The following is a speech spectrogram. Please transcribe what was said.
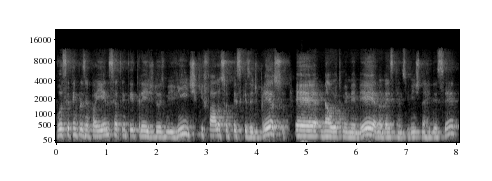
Você tem, por exemplo, a IN 73 de 2020, que fala sobre pesquisa de preço, é, na 866, na 10520, na RDC,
